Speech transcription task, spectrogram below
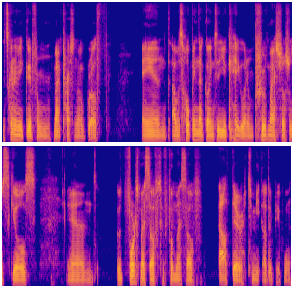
it's going to be good for my personal growth. And I was hoping that going to the UK would improve my social skills and force myself to put myself out there to meet other people.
